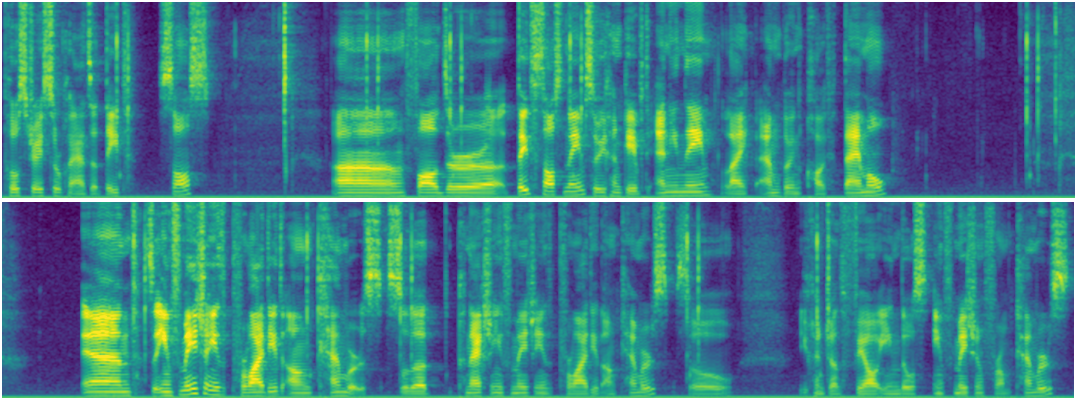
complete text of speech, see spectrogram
PostgreSQL as a data source. Uh, for the data source name, so you can give it any name, like I'm going to call it demo. And the information is provided on Canvas. So the connection information is provided on Canvas. So you can just fill in those information from Canvas.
